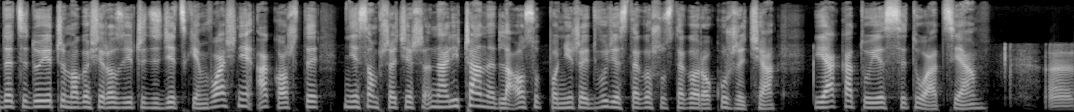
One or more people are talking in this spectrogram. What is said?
decyduję, czy mogę się rozliczyć z dzieckiem właśnie, a koszty nie są przecież naliczane dla osób poniżej 26 roku życia. Jaka tu jest sytuacja? E,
